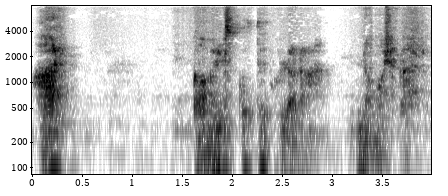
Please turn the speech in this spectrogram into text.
আর কমেন্টস করতে ভুলো না। নমস্কার।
